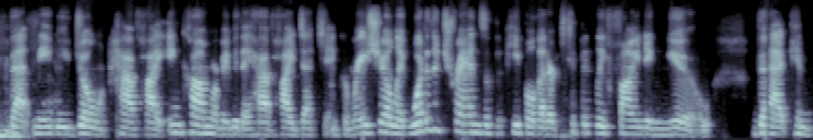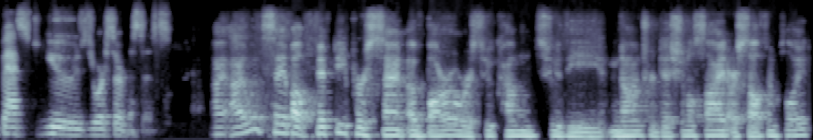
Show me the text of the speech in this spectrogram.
mm-hmm. that maybe don't have high income or maybe they have high debt to income ratio like what are the trends of the people that are typically finding you that can best use your services I, I would say about 50% of borrowers who come to the non traditional side are self employed.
